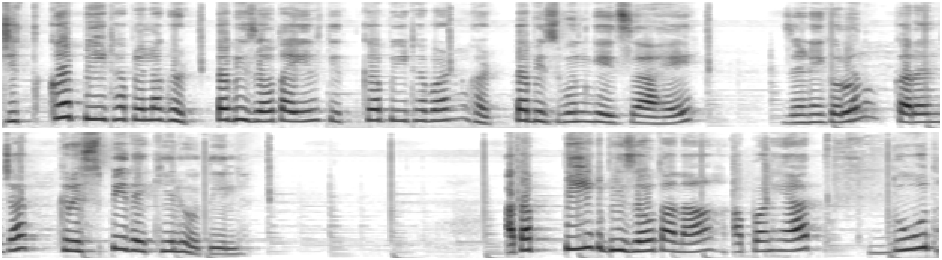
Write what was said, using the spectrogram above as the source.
जितकं पीठ आपल्याला घट्ट भिजवता येईल तितकं पीठ आपण घट्ट भिजवून घ्यायचं आहे. जेणेकरून करंजा क्रिस्पी देखील होतील. आता पीठ भिजवताना आपण ह्यात दूध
